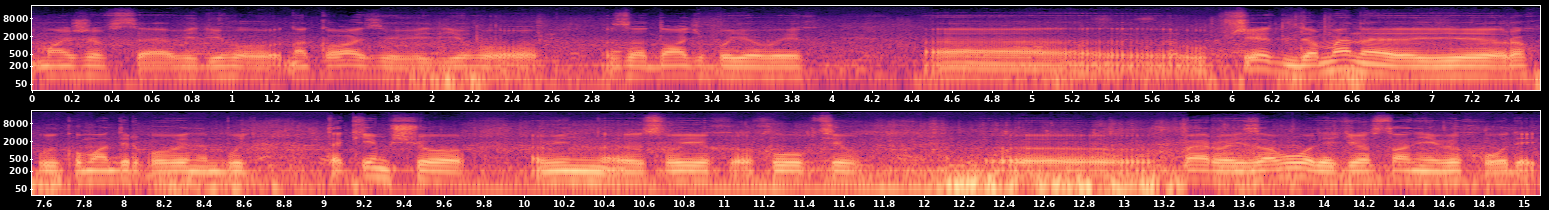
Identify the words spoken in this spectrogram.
майже все, від його наказів, від його задач бойових. Взагалі для мене, я рахую, командир повинен бути таким, що він е, своїх хлопців е, перший заводить і останній виходить.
